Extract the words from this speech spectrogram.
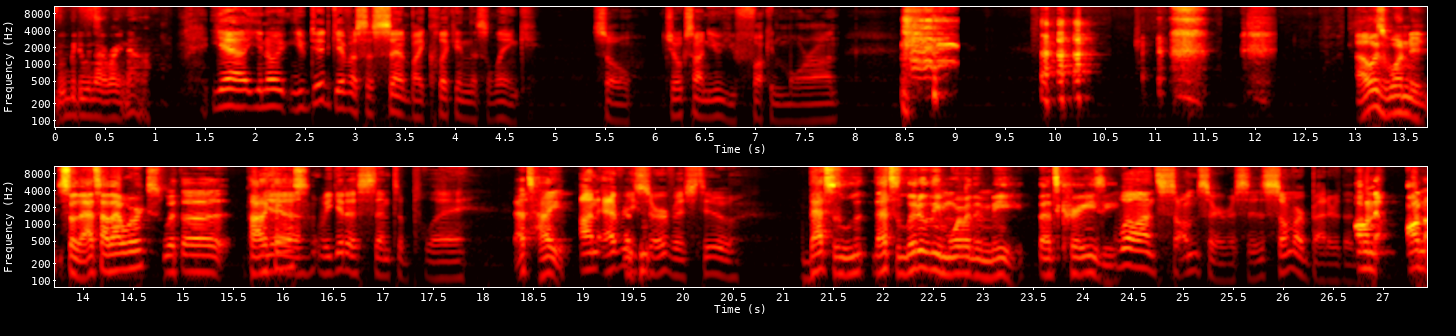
we be doing that right now. Yeah, you know, you did give us a cent by clicking this link. So, joke's on you, you fucking moron. I always wondered. So that's how that works with a podcast. Yeah, we get a cent to play. That's hype. On every That's- service, too. That's that's literally more than me. That's crazy. Well, on some services. Some are better than on on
